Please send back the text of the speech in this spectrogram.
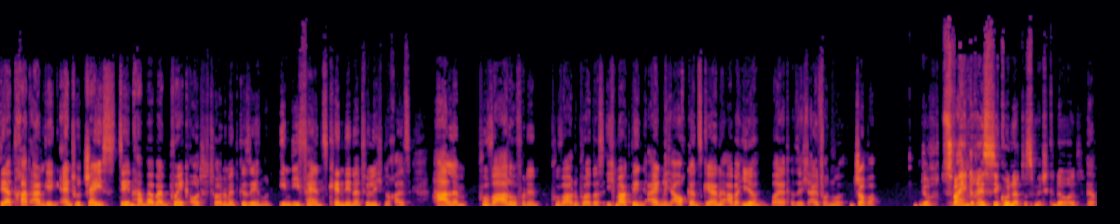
der trat an gegen Andrew Chase. Den haben wir beim Breakout-Tournament gesehen und Indie-Fans kennen den natürlich noch als Harlem Provado von den Provado Brothers. Ich mag den eigentlich auch ganz gerne, aber hier war er tatsächlich einfach nur ein Jobber. Doch, 32 Sekunden hat das mitgedauert. Ja.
